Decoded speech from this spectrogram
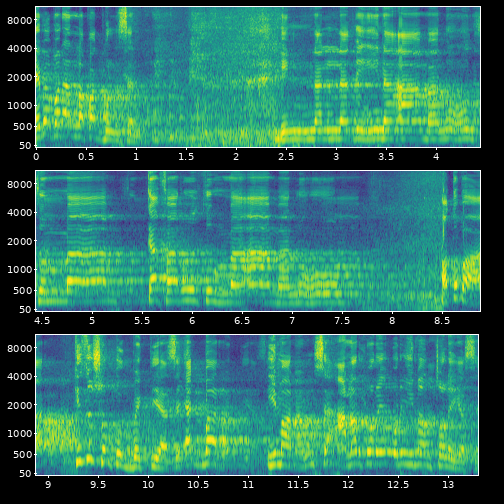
এ ব্যাপারে আল্লাহ পাক বলেছেন, ইন্নাল্লাযীনা আমানু সুম্মা কাফারু সুম্মা আমানু। অথবা কিছু সংখ্যক ব্যক্তি আছে, একবার ইমান আনছে, আনার পরে ওর ইমান চলে গেছে।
